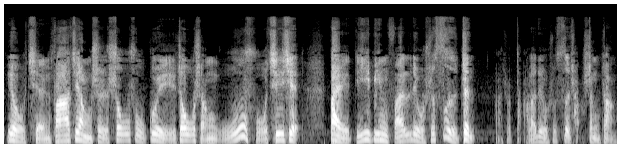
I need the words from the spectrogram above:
又遣发将士收复贵州省五府七县，败敌兵凡六十四阵啊，就打了六十四场胜仗。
